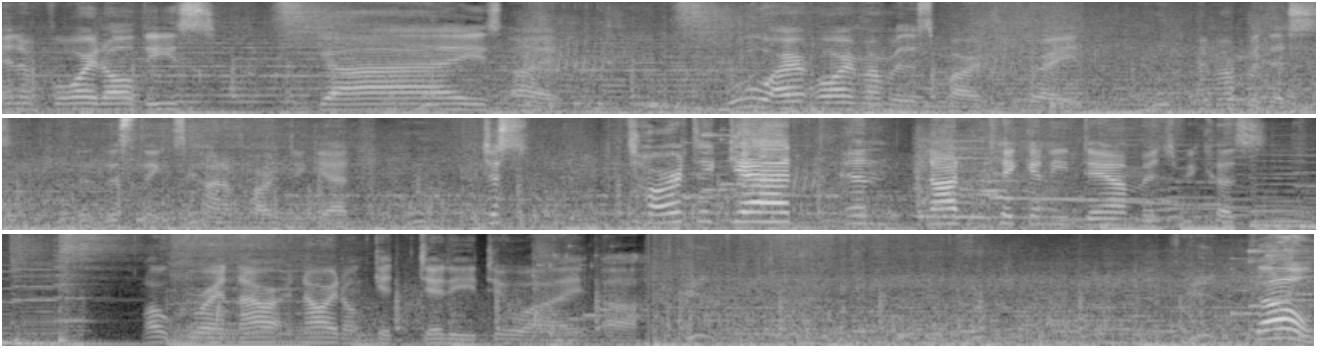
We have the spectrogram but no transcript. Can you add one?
and avoid all these guys. Alright. Ooh, I, oh, I remember this part. Great. I remember this. This thing's kind of hard to get. Just, it's hard to get and not take any damage because... Oh, great. Now, now I don't get Diddy, do I? Uh. Go!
